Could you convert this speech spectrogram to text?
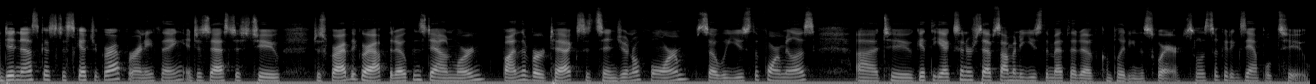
It didn't ask us to sketch a graph or anything. It just asked us to describe the graph that opens downward, find the vertex. It's in general form, so we use the formulas. Uh, to get the x-intercepts, I'm going to use the method of completing the square. So let's look at example 2.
